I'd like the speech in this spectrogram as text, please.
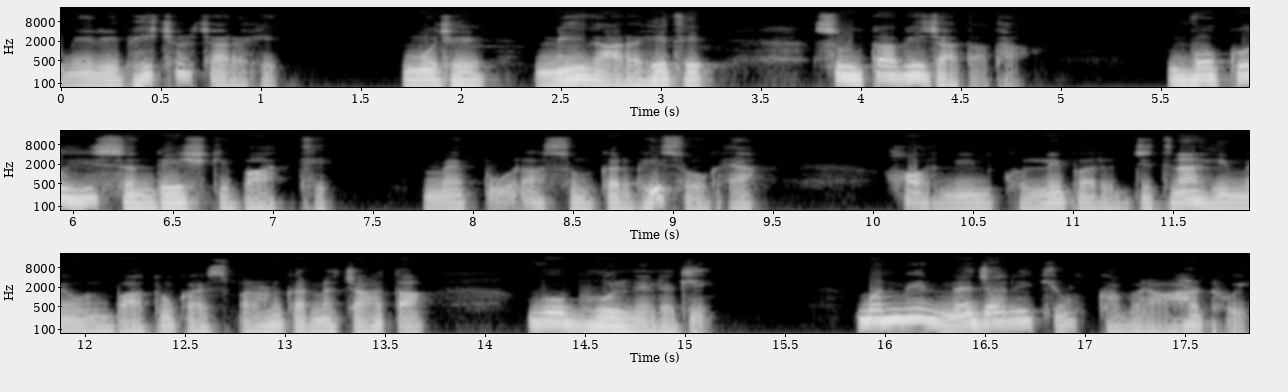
मेरी भी चर्चा रही। मुझे नींद आ रही थी। सुनता भी जाता था। वो कोई संदेश की बात थी। मैं पूरा सुनकर भी सो गया। और नींद खुलने पर जितना ही मैं उन बातों का स्मरण करना चाहता, वो भूलने लगी। मन में न जाने क्यों घबराहट हुई।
